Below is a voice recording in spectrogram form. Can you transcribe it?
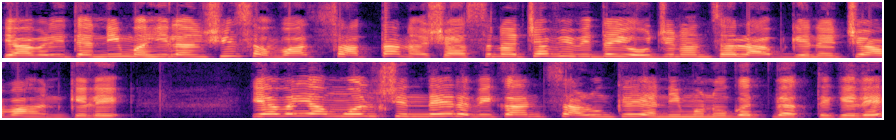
यावेळी त्यांनी महिलांशी संवाद साधताना शासनाच्या विविध योजनांचा लाभ घेण्याचे आवाहन केले. यावेळी अमोल शिंदे रविकांत साळुंके यांनी मनोगत व्यक्त केले.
